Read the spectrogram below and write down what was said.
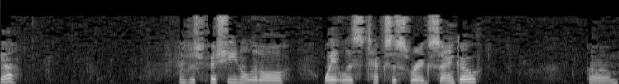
yeah. I'm just fishing a little weightless Texas rig Senko. Um,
